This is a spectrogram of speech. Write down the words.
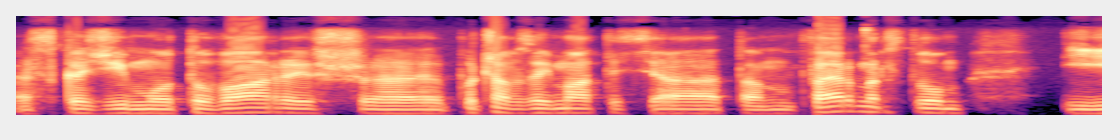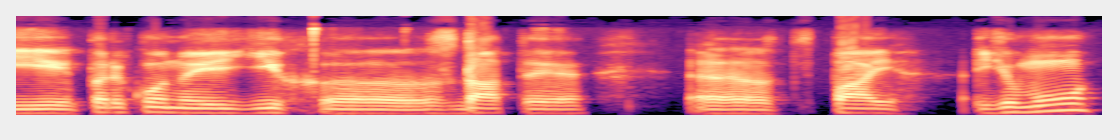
е, скажімо, товариш е, почав займатися там фермерством і переконує їх здати пай йому.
